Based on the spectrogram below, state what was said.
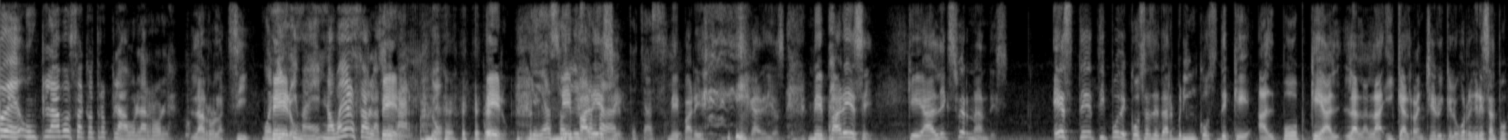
como de un clavo saca otro clavo, la rola. la rola, sí. Buenísima, ¿eh? No vayas a blasfemar. pero, no, pero Yo ya soy me lista para parece, el me parece, hija de Dios, me parece que Alex Fernández, este tipo de cosas de dar brincos de que al pop, que al la la la y que al ranchero y que luego regresa al pop,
